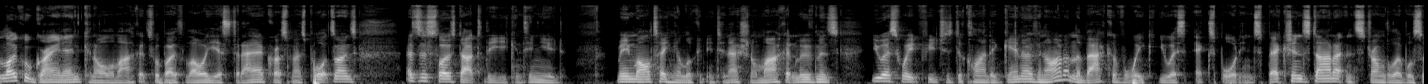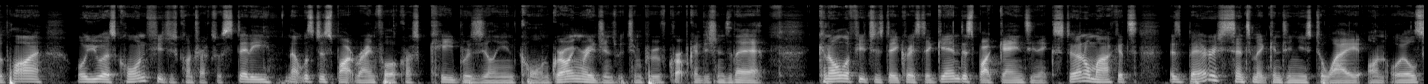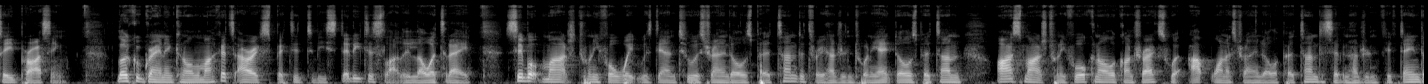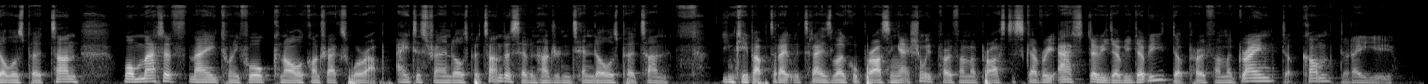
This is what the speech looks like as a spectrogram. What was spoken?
Local grain and canola markets were both lower yesterday across most port zones as the slow start to the year continued. Meanwhile, taking a look at international market movements, US wheat futures declined again overnight on the back of weak US export inspections data and strong global supply, while US corn futures contracts were steady. That was despite rainfall across key Brazilian corn growing regions, which improved crop conditions there. Canola futures decreased again despite gains in external markets as bearish sentiment continues to weigh on oilseed pricing. Local grain and canola markets are expected to be steady to slightly lower today. CBOT March 24 wheat was down 2 Australian dollars per tonne to $328 per tonne. ICE March 24 canola contracts were up 1 Australian dollar per tonne to $715 per tonne, while MATIF May 24 canola contracts were up 8 Australian dollars per tonne to $710 per tonne. You can keep up to date with today's local pricing action with ProFarmer Price Discovery at www.profarmergrain.com.au.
